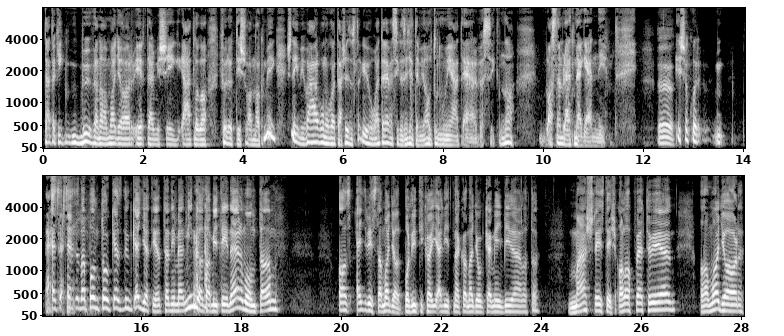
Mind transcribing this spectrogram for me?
tehát akik bőven a magyar értelmiség átlaga fölött is vannak még, és némi válvonogatás, ez azt jó, hát elveszik az egyetemi autonómiát, elveszik. Na, azt nem lehet megenni. Ö, és akkor ez, ezen a ponton kezdünk egyetérteni, mert mindaz, amit én elmondtam, az egyrészt a magyar politikai elitnek a nagyon kemény bírálata, másrészt és alapvetően a magyar,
